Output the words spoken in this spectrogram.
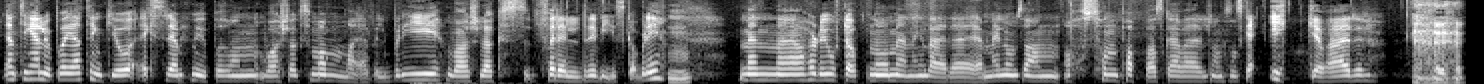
En ting jeg lurer på, jeg tenker jo ekstremt mye på sånn hva slags mamma jeg vil bli, hva slags foreldre vi skal bli. Men uh, har du gjort deg opp noe mening der, eh, Emil, om sånn å, sånn pappa skal jeg være, eller sånn, sånn skal jeg ikke være?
